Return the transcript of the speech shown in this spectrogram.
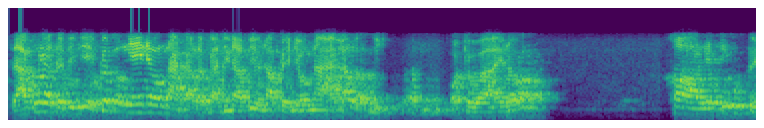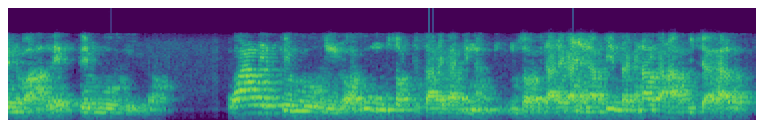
Lah aku ora dadi ikut kok ngene wong nakal, kanjeng Nabi yo nabeni wong nakal. Padha wae no. Khalid iku ben Walid bin Mughira. Walid bin Mughira iku musuh besar kanjeng Nabi. Musuh besar kanjeng Nabi terkenal kan Abu Jahal,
